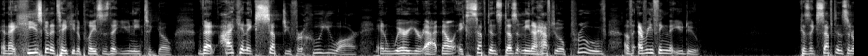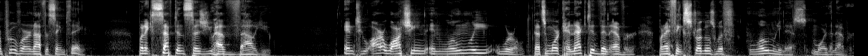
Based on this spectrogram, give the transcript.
and that He's going to take you to places that you need to go. That I can accept you for who you are and where you're at. Now, acceptance doesn't mean I have to approve of everything that you do, because acceptance and approval are not the same thing. But acceptance says you have value. And to our watching and lonely world that's more connected than ever, but I think struggles with loneliness more than ever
